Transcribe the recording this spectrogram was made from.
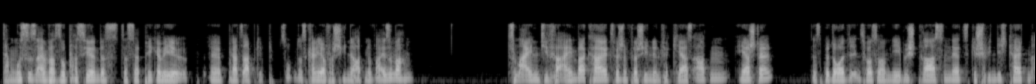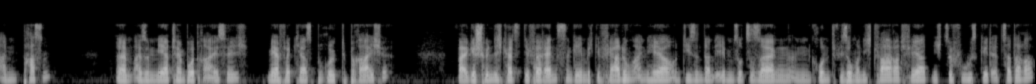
da muss es einfach so passieren, dass, dass der Pkw äh, Platz abgibt. So, das kann ich auf verschiedene Arten und Weise machen. zum einen die Vereinbarkeit zwischen verschiedenen Verkehrsarten herstellen. Das bedeutet insbesondere im Nebenstraßennetz Geschwindigkeiten anpassen. Ähm, also mehr Tempo 30, mehr verkehrsberuhigte Bereiche, weil Geschwindigkeitsdifferenzen gehen mit Gefährdung einher und die sind dann eben sozusagen ein Grund, wieso man nicht Fahrrad fährt, nicht zu Fuß geht etc.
